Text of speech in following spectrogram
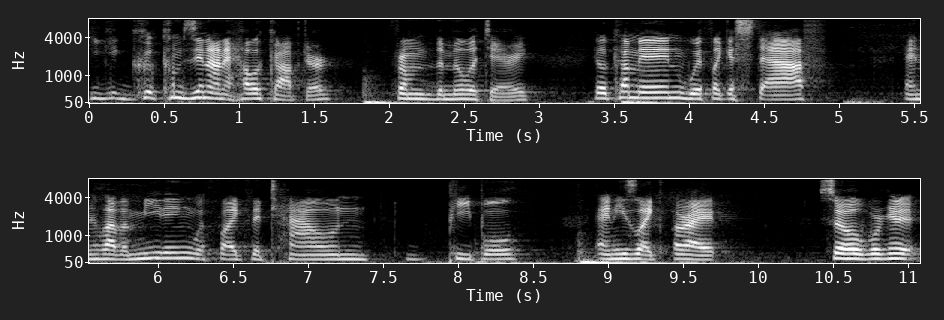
he comes in on a helicopter from the military. He'll come in with like a staff, and he'll have a meeting with like the town people, and he's like, "All right, so we're gonna.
